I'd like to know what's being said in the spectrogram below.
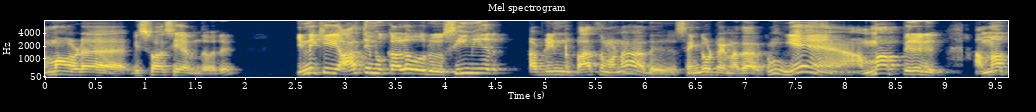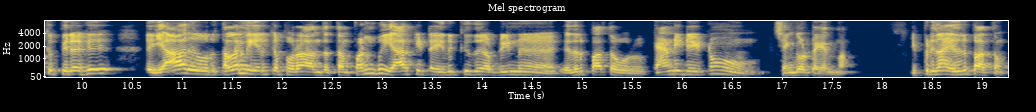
அம்மாவோட விசுவாசியாக இருந்தவர். இன்னைக்கு அதிமுகவில் ஒரு சீனியர் அப்படின்னு பார்த்தோம்னா அது செங்கோட்டையனாக தான் இருக்கும். ஏன் அம்மா பிறகு அம்மாவுக்கு பிறகு யார் ஒரு தலைமை ஏற்க போறா? அந்த தன் பண்பு யார்கிட்ட இருக்குது அப்படின்னு எதிர்பார்த்த ஒரு கேண்டிடேட்டும் செங்கோட்டையன் தான். இப்படி தான் எதிர்பார்த்தோம்.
